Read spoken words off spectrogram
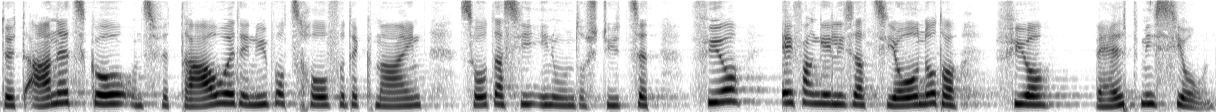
dort hinzugehen und das Vertrauen den überzukommen von der Gemeinde, so dass sie ihn unterstützen für Evangelisation oder für Weltmission.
